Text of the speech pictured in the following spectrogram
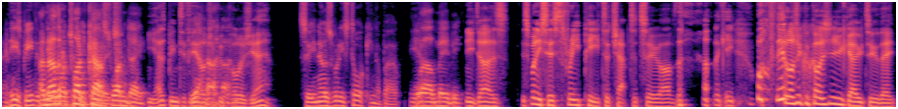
And he's been to Another podcast college, one day. He has been to theological college, yeah. So he knows what he's talking about. Yeah. Well, maybe. He does. It's when he says 3 Peter chapter 2. I'm I'm thinking, what theological college did you go to then?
